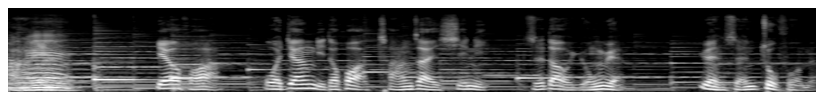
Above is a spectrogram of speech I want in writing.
阿门。耶和华，我将你的话藏在心里，直到永远。愿神祝福我们。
